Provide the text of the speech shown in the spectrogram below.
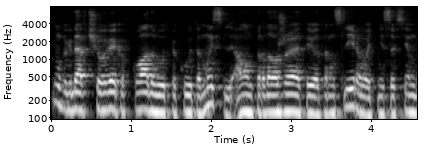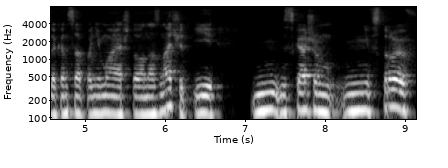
Ну, когда в человека вкладывают какую-то мысль, а он продолжает ее транслировать, не совсем до конца понимая, что она значит, и скажем, не встроив,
